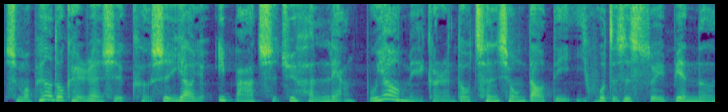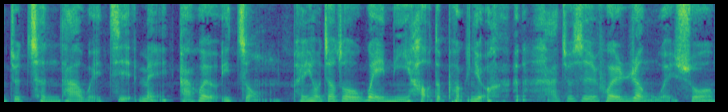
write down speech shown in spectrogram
什么朋友都可以认识，可是要有一把尺去衡量，不要每个人都称兄道弟，或者是随便呢就称他为姐妹。还会有一种朋友叫做为你好的朋友，他就是会认为说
